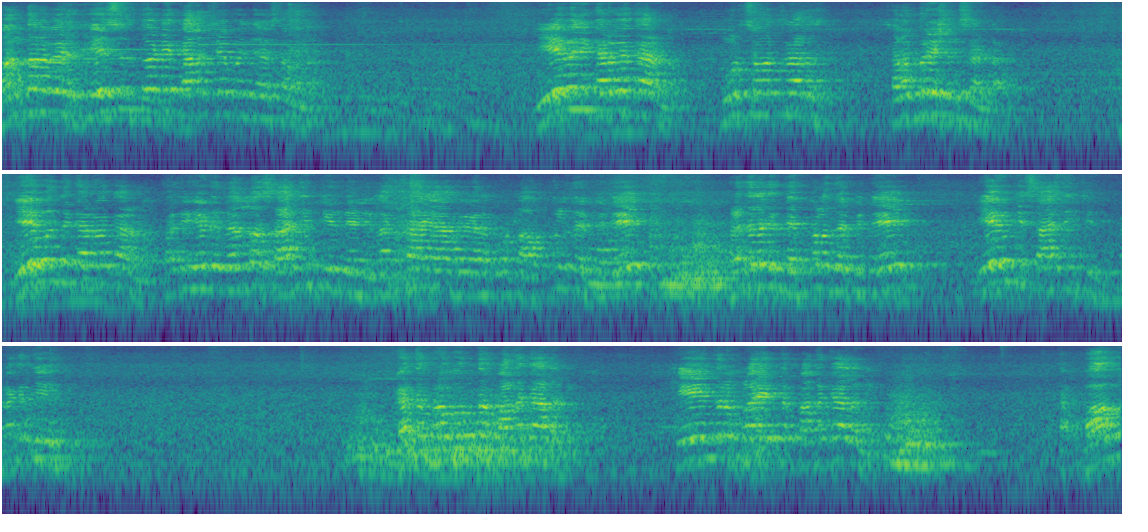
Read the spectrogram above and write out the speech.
వందల వేల కేసులతోటే కాలక్షేపం చేస్తా ఉన్నారు. ఏమని గర్వకారణం? మూడు సంవత్సరాలు సెలబ్రేషన్స్ అంటారు. ఏముంది గర్వకారణం పదిహేడు నెలల్లో సాధించింది ఏంటి లక్ష యాభై వేల కోట్ల అప్పులు తప్పితే ప్రజలకు తెప్పలు తప్పితే ఏమిటి సాధించింది? ప్రగతి ఏమిటి? గత ప్రభుత్వ పథకాలని కేంద్ర ప్రయత్న పథకాలని బాబు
